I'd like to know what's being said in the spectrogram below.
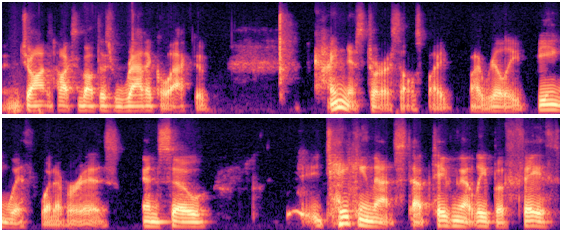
And Jon talks about this radical act of kindness to ourselves by by really being with whatever is. And so taking that step, taking that leap of faith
